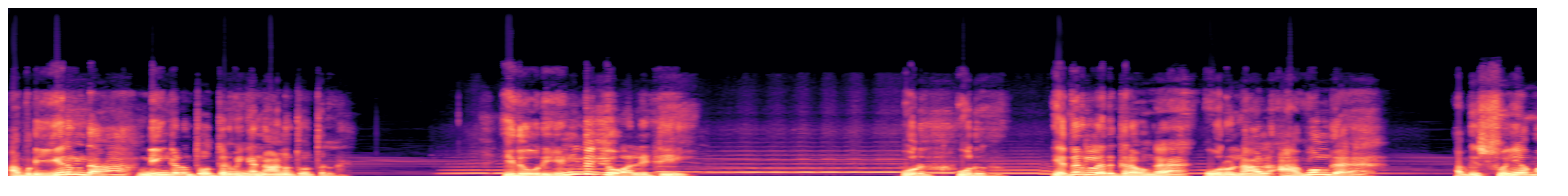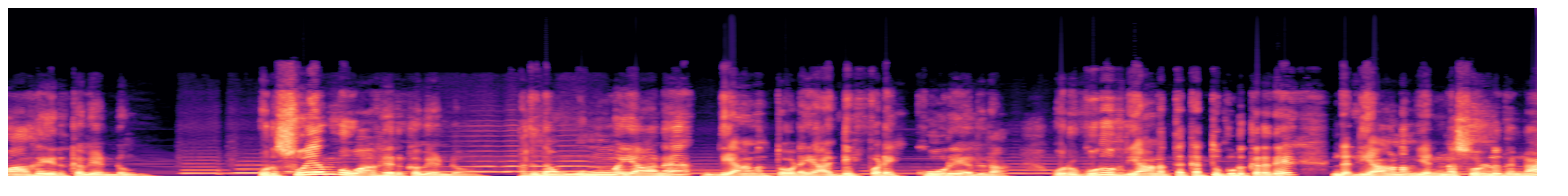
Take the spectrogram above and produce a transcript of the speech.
அப்படி இருந்தா நீங்களும் தோத்துருவீங்க நானும் தோத்துருவேன். இது ஒரு இண்டிவிஜுவாலிட்டி ஒரு ஒரு எதிரில் இருக்கிறவங்க ஒரு நாள் அவங்க அப்படி சுயமாக இருக்க வேண்டும். ஒரு சுயம்புவாக இருக்க வேண்டும். அதுதான் உண்மையான தியானத்தோடைய அடிப்படை கூறே அதுதான். ஒரு குரு தியானத்தை கற்றுக் கொடுக்கறதே இந்த தியானம் என்ன சொல்லுதுன்னா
